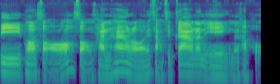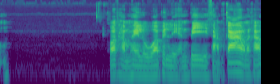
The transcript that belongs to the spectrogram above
ปีพศ 2539 นั่นเองนะครับผม ก็ทำให้รู้ว่าเป็นเหรียญปี 39 นะครับ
